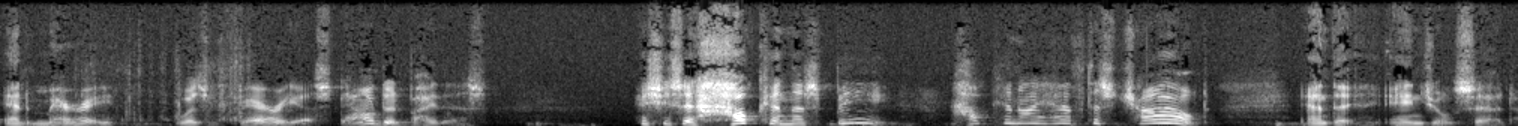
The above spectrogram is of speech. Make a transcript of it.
And Mary was very astounded by this. And she said, "How can this be? How can I have this child?" And the angel said,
